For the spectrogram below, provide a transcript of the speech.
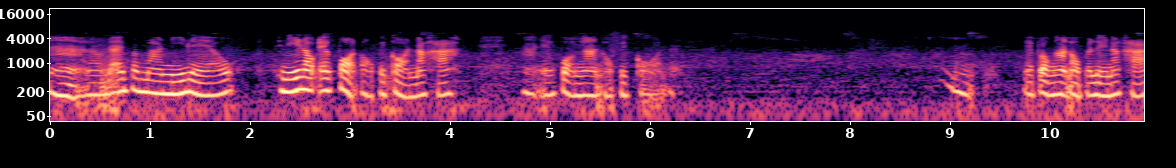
อ่าเราได้ประมาณนี้แล้ว ทีนี้เราแอคพอร์ตออกไปก่อนนะคะอ่าแอคพอร์ตงานออกไปก่อนแอคพอร์ตงานออกไปเลยนะคะ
